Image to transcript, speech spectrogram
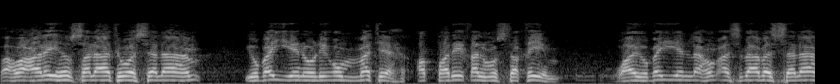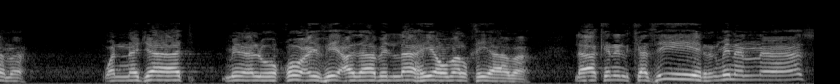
فهو عليه الصلاة والسلام يبين لأمته الطريق المستقيم ويبين لهم أسباب السلامة والنجاة من الوقوع في عذاب الله يوم القيامة. لكن الكثير من الناس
